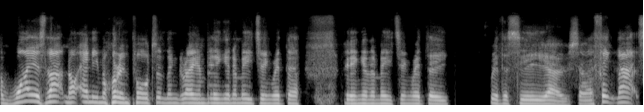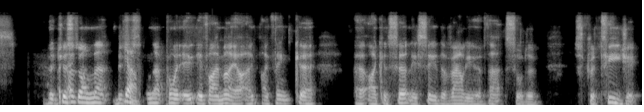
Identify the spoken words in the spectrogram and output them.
And why is that not any more important than Graham being in a meeting with the being in a meeting with the with the CEO? So I think that's but just on that, but yeah. just on that point, if I may, I, I think uh, uh, I can certainly see the value of that sort of strategic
